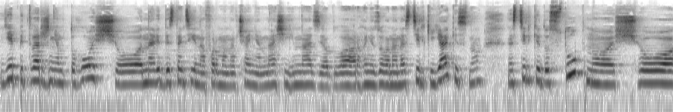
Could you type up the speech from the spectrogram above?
є підтвердженням того, що навіть дистанційна форма навчання в нашій гімназії була організована настільки якісно, настільки доступно, що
